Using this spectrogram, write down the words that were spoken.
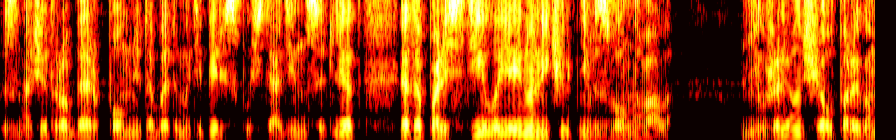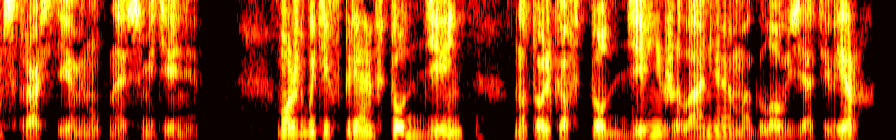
Значит, Робер помнит об этом и теперь, спустя одиннадцать лет. Это польстило ей, но ничуть не взволновало. Неужели он счел порывом страсти ее минутное смятение? Может быть, и впрямь в тот день, но только в тот день желание могло взять верх,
